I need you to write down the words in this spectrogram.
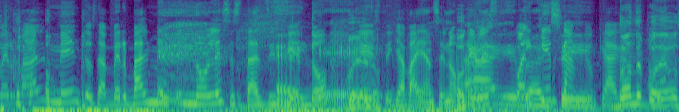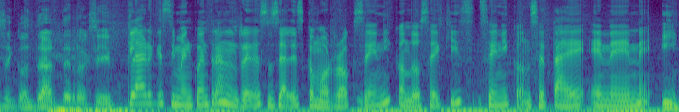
verbalmente, o sea, verbalmente no les estás diciendo, Bueno. este, ya váyanse, ¿no? Ok. Pero Ay, es cualquier Roxy. cambio que hagas. ¿Dónde tú, podemos encontrarte, Roxy? Claro que si me encuentran en redes sociales como Roxeni con dos X, con E Z-E-N-N-I.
